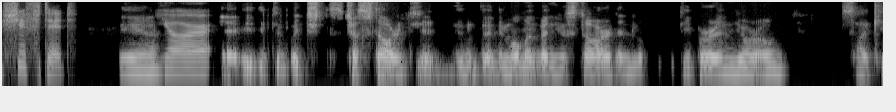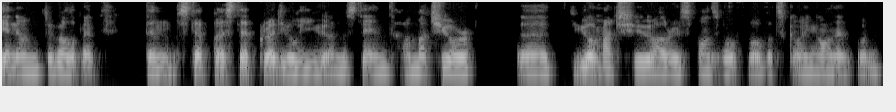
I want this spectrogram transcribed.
shifted Yeah. your it, it, it just started. The, the, moment when you start and look deeper in your own psyche and on development, then step by step, gradually, you understand how much you're, uh, you are much you are responsible for what's going on, and when,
